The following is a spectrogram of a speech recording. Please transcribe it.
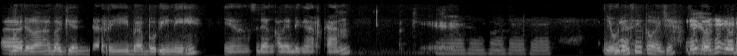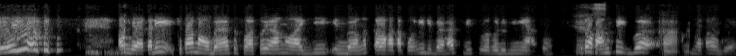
uh, gue adalah bagian dari Babo ini yang sedang kalian dengarkan oke okay. Ya udah sih itu aja udah itu aja ya udah Oh enggak, tadi kita mau bahas sesuatu yang lagi in banget kalau kata Poni dibahas di seluruh dunia tuh. Yes. Itu apaan sih? Gue uh, nggak tahu gue.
